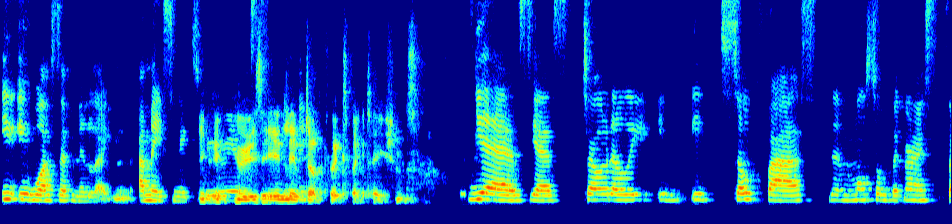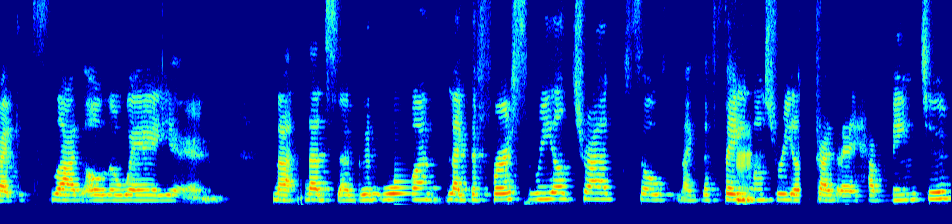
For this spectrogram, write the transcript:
it, it, was definitely like an amazing experience. It, it, lived up to expectations. Yes, yes, totally. It, it's so fast. The most of the ground is like flat all the way, and that that's a good one like the first real track so like the famous real track that i have been to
